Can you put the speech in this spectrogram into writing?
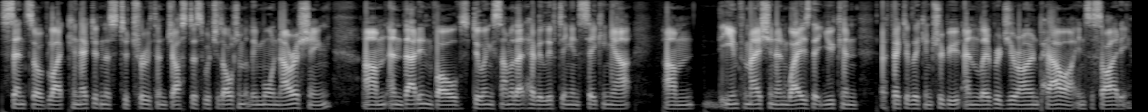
sense of like connectedness to truth and justice, which is ultimately more nourishing, um, and that involves doing some of that heavy lifting and seeking out um, the information and ways that you can effectively contribute and leverage your own power in society.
